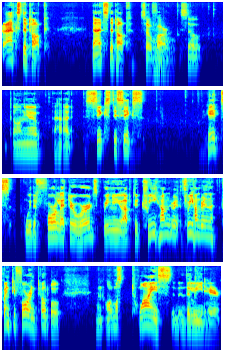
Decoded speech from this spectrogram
That's the top. That's the top so far. So Daniel had 66 hits with the four letter words, bringing you up to 300, 324 in total, and almost twice the lead here.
